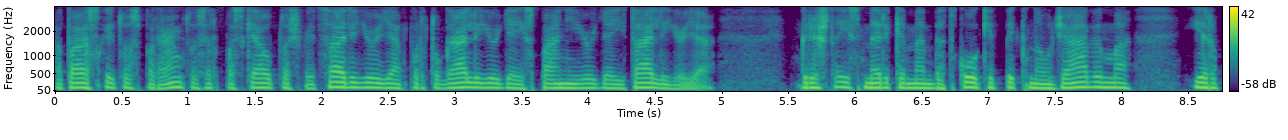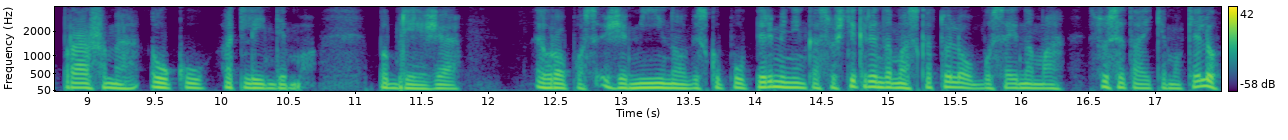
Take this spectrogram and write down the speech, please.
Ataskaitos parengtos ir paskelbtos Šveicarijoje, Portugalijoje, Ispanijoje, Italijoje. Grįžtai smerkiame bet kokį piknaudžiavimą ir prašome aukų atleidimo, pabrėžia Europos žemynų viskupų pirmininkas, užtikrindamas, kad toliau bus einama susitaikymo keliu.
